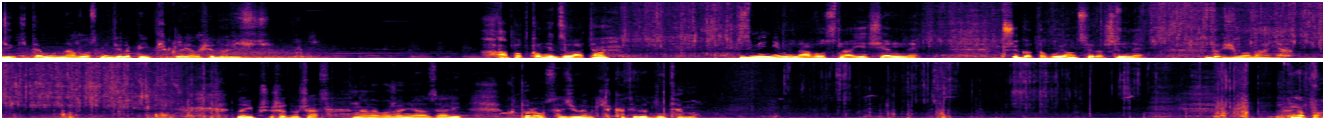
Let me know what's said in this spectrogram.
Dzięki temu nawóz będzie lepiej przyklejał się do liści. A pod koniec lata zmienimy nawóz na jesienny, przygotowujący rośliny do zimowania. No i przyszedł czas na nawożenie azali, którą sadziłem kilka tygodni temu. No to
